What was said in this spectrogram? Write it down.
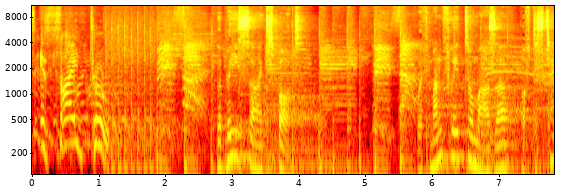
This is side two. The B-side spot. With Manfred Tomasa of Disdain.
